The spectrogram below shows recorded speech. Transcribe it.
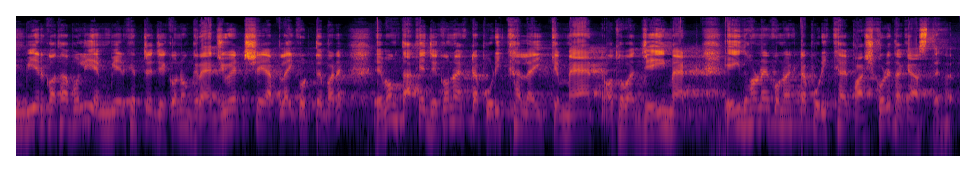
এমবিএর কথা বলি এমবিএর ক্ষেত্রে যে কোনো গ্র্যাজুয়েট সে অ্যাপ্লাই করতে পারে এবং তাকে যে কোনো একটা পরীক্ষা লাইক ম্যাট অথবা জেই ম্যাট এই ধরনের কোনো একটা পরীক্ষায় পাশ করে তাকে আসতে হয়।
